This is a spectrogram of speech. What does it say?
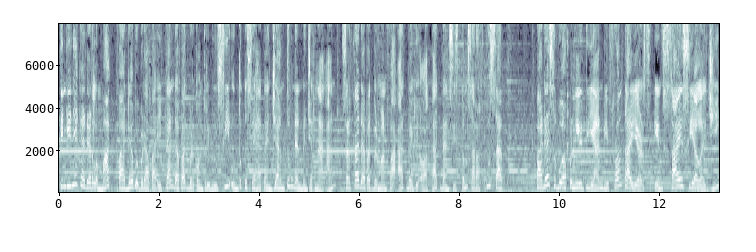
Tingginya kadar lemak pada beberapa ikan dapat berkontribusi untuk kesehatan jantung dan pencernaan, serta dapat bermanfaat bagi otak dan sistem saraf pusat. Pada sebuah penelitian di Frontiers in Physiology,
